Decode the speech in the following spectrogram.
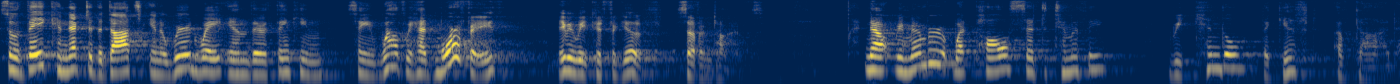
so they connected the dots in a weird way in their thinking, saying, Well, if we had more faith, maybe we could forgive seven times. Now, remember what Paul said to Timothy? Rekindle the gift of God,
